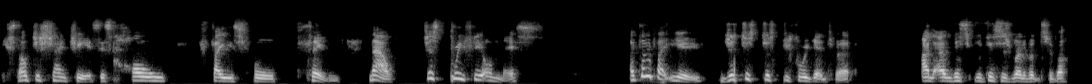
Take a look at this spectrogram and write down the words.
it's not just Shang Chi. It's this whole Phase Four thing. Now, just briefly on this, I don't know about you. Just just just before we get into it, and, and this this is relevant to the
